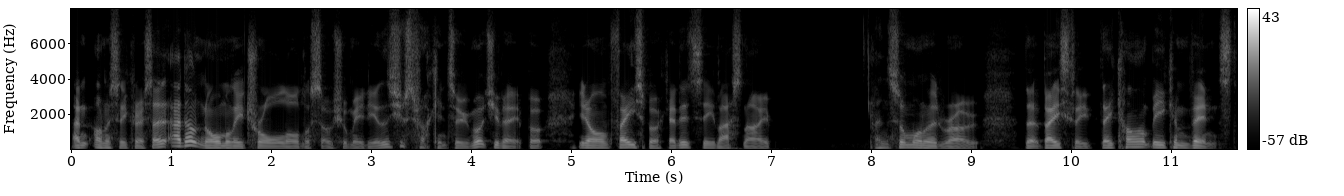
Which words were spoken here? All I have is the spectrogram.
and honestly, Chris, I, I don't normally troll all the social media. There's just fucking too much of it. But you know, on Facebook, I did see last night, and someone had wrote that basically they can't be convinced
